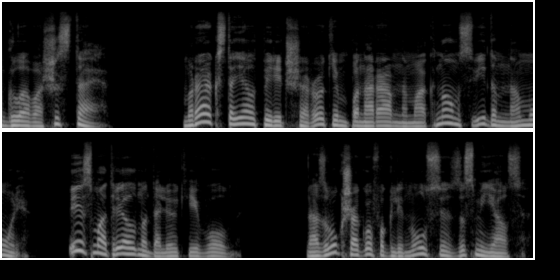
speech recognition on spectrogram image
Глава шестая. Мрак стоял перед широким панорамным окном с видом на море и смотрел на далекие волны. На звук шагов оглянулся, засмеялся.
